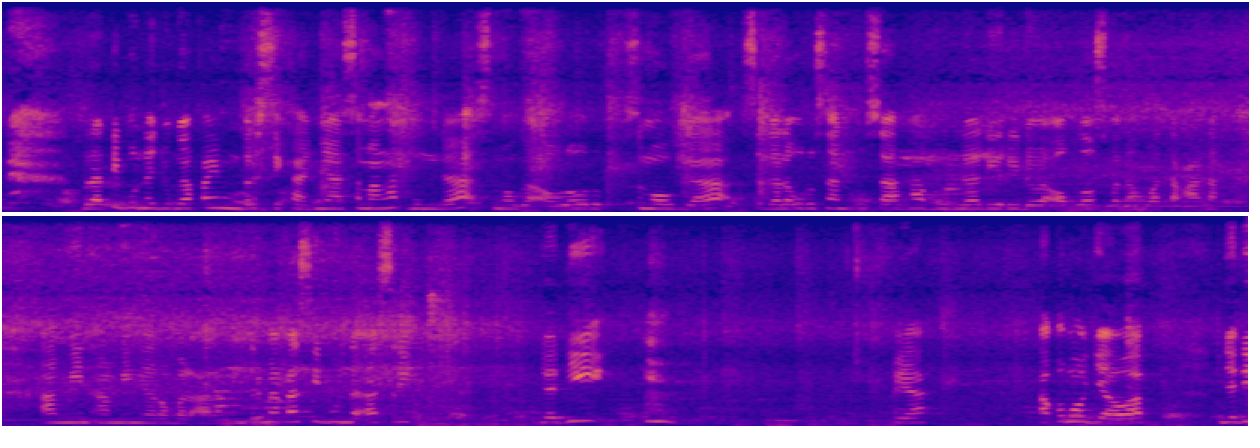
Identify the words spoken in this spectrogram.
berarti bunda juga kan membersihkannya. Semangat bunda. Semoga Allah semoga segala urusan usaha bunda diridhoi Allah subhanahu wa taala. Amin amin ya robbal alamin. Terima kasih bunda Asri. Jadi ya aku mau jawab. Jadi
